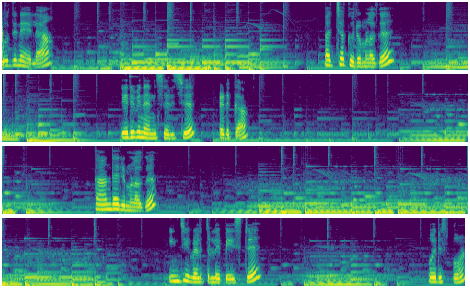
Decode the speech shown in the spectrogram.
പുതിനയില പച്ചക്കുരുമുളക് എരിവിനനുസരിച്ച് എടുക്കാം. കാന്താരിമുളക്. ഇഞ്ചി വെളുത്തുള്ളി പേസ്റ്റ്. ഒരു സ്പൂൺ.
